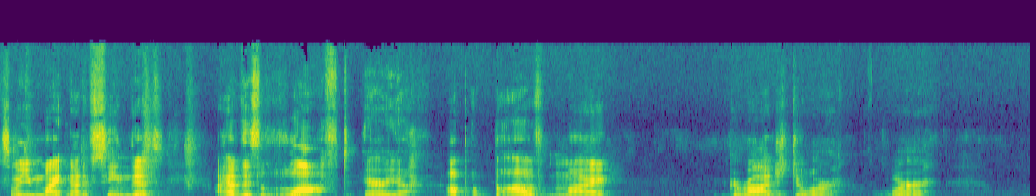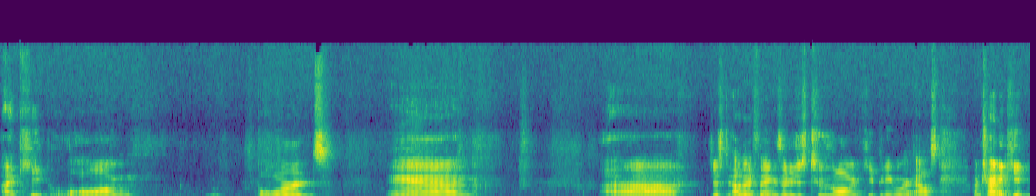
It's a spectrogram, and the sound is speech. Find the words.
some of you might not have seen this. I have this loft area up above my garage door where I keep long boards and uh, just other things that are just too long to keep anywhere else. I'm trying to keep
